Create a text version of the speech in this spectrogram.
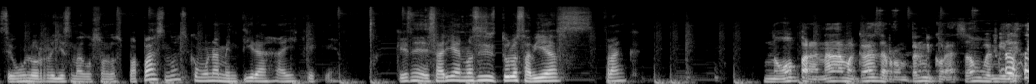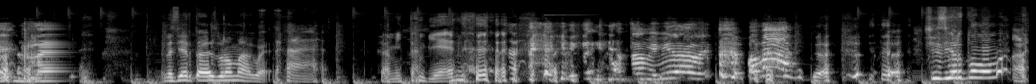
según los Reyes Magos son los papás, ¿no? Es como una mentira ahí que, que, es necesaria. No sé si tú lo sabías, Frank. No, para nada, me acabas de romper mi corazón, güey. Mire, No es cierto, es broma, güey. A mí también. Toda mi vida, güey. ¡Mamá! ¿Sí es cierto, mamá?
